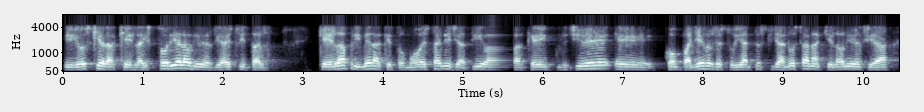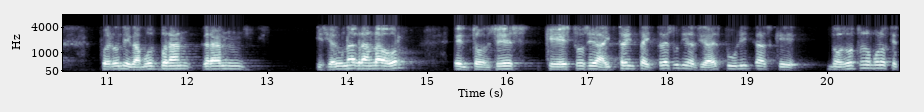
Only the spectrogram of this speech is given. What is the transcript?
y Dios quiera que la historia de la Universidad Distrital, que es la primera que tomó esta iniciativa, que inclusive eh, compañeros, estudiantes que ya no están aquí en la universidad, fueron, digamos, gran, gran, hicieron una gran labor. Entonces, que esto sea, hay 33 universidades públicas que nosotros somos los que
